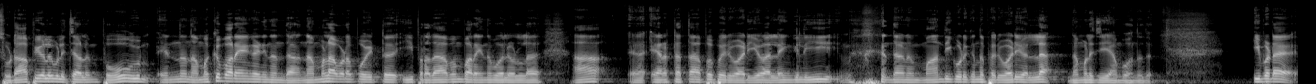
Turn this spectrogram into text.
സുഡാപ്പികൾ വിളിച്ചാലും പോവും എന്ന് നമുക്ക് പറയാൻ കഴിയുന്ന എന്താണ് നമ്മൾ അവിടെ പോയിട്ട് ഈ പ്രതാപം പറയുന്ന പോലെയുള്ള ആ ഇരട്ടത്താപ്പ് പരിപാടിയോ അല്ലെങ്കിൽ ഈ എന്താണ് മാന്തി കൊടുക്കുന്ന പരിപാടിയോ അല്ല നമ്മൾ ചെയ്യാൻ പോകുന്നത്. ഇവിടെ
